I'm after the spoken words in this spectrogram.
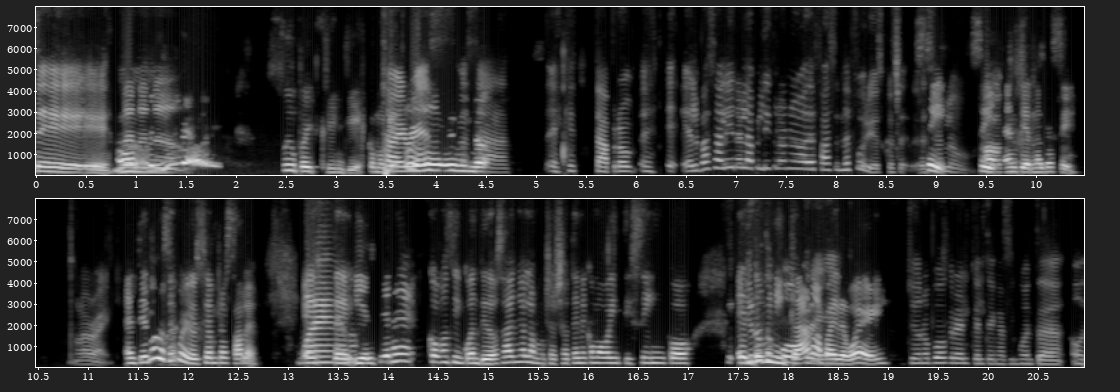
Vete. No, no, horrible, no. horrible. Súper cringy, es como que, Tyrese, uy, o no. sea, es que está pro- e- él va a salir en la película nueva de Fast and the Furious, que es Sí, lo. sí, entiendo que sí. All right. Entiendo que sí, Whatever. porque él siempre sale. Este, Bueno, y él tiene como 52 años, la muchacha tiene como 25, es yo no dominicana, by the way, Yo no puedo creer que él tenga 50, oh,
